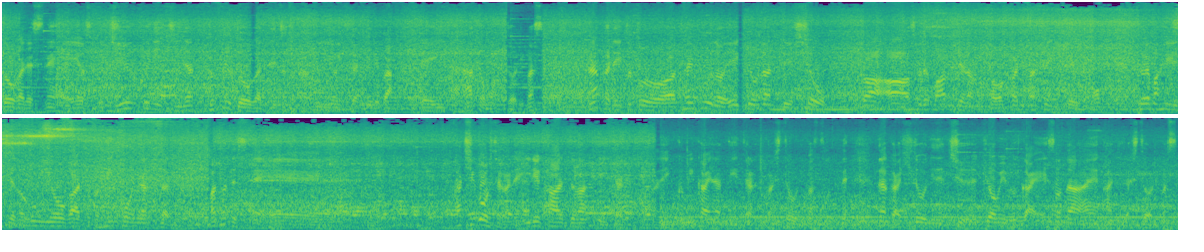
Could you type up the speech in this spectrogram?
動画ですね、え要するに19日になった時の動画でね、ちょっと確認をいただければ、えいいかなと思っております。なんかね、ちょっと台風の影響なんでしょうか、あそれもあってなのか分かりませんけれども、富山編成の運用がちょっと変更になったり、またですね、えー8号車がね入れ替わりとなっていたりとかね組み替えになっていたりとかしておりますのでねなんか非常にね興味深いそんな感じがしております。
